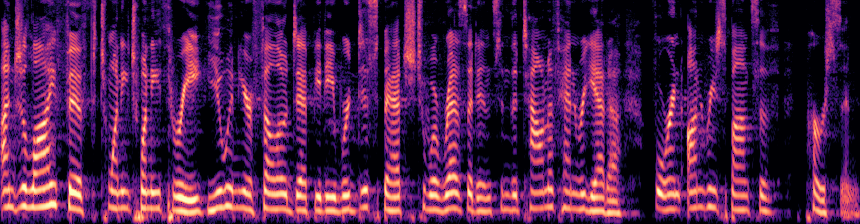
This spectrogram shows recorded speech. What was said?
On July 5th, 2023, you and your fellow deputy were dispatched to a residence in the town of Henrietta for an unresponsive person.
